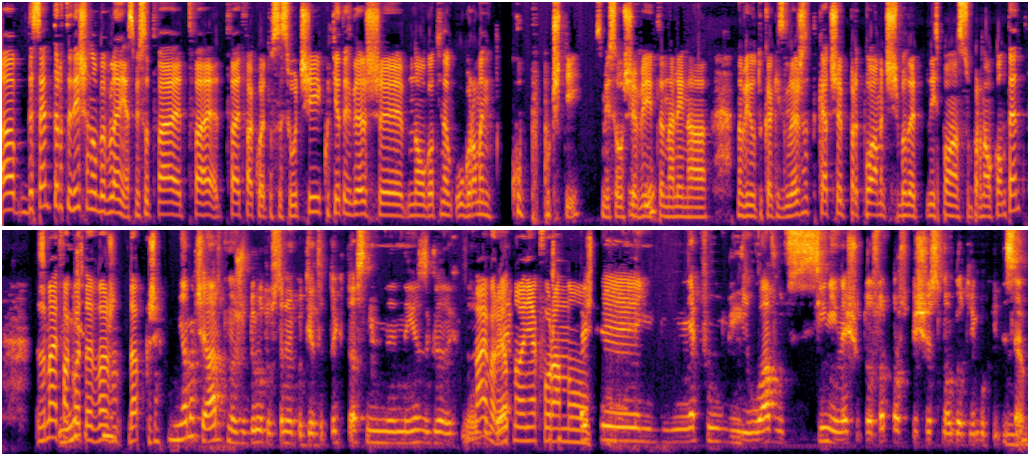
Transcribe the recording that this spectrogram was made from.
Uh, Descent Third Edition обявление. В смисъл, това е, това, е, това е това, което се случи. Котията изглеждаше много готина, огромен куп почти. В смисъл, ще mm-hmm. видите нали, на, на видеото как изглежда, така че предполагаме, че ще бъде изпълнен супер много контент. За мен това, Мисля, което е важно. Да, кажи. Нямаше арт, между другото, страни на котията, тъй като аз не, не я загледах. Най-вероятно е някакво ранно. Беше някакво лилаво сини нещо, то сорт, просто пише с много готини букви 10. Да.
